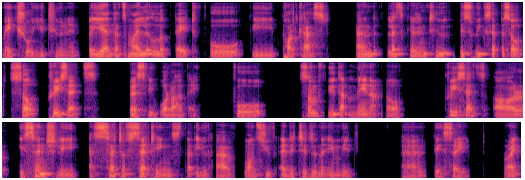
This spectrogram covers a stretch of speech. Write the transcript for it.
make sure you tune in. But yeah, that's my little update for the podcast. And let's get into this week's episode. So, presets. Firstly, what are they? For some of you that may not know, presets are essentially a set of settings that you have once you've edited an image and they're saved, right?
